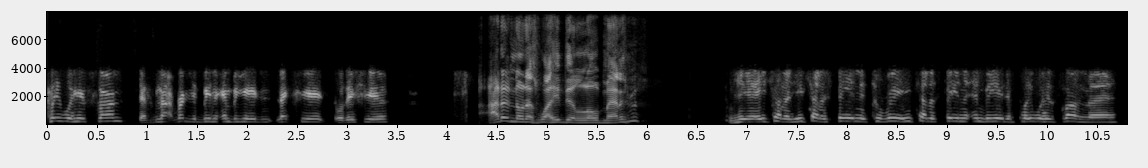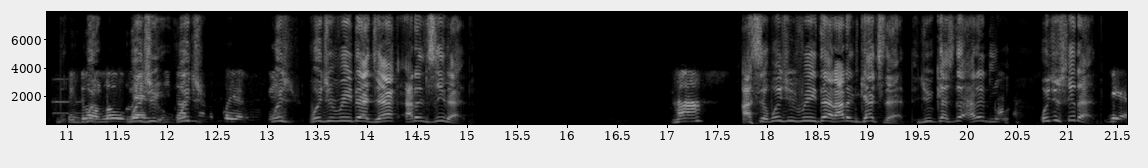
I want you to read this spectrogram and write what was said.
play with his son that's not ready to be in the NBA next year or this year. I didn't know that's why he did load management. Yeah, he trying to he trying to stay in the career. He trying to stay in the NBA to play with his son, man. He's doing Where'd you, management. Where'd, you, trying to play that game. where'd, where'd you read that, Jack? I didn't see that. Huh? I said, where'd you read that? I didn't catch that. Did you catch that? I didn't. Where'd you see that? Yeah.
